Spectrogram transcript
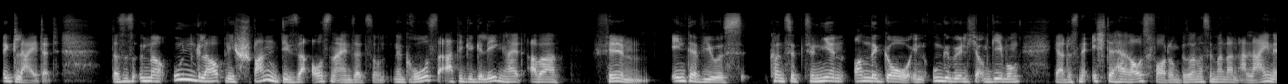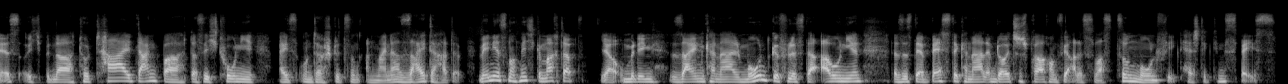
begleitet. Das ist immer unglaublich spannend, diese Außeneinsätze und eine großartige Gelegenheit, aber Film, Interviews, konzeptionieren on the go in ungewöhnlicher Umgebung, ja, das ist eine echte Herausforderung, besonders wenn man dann alleine ist. Ich bin da total dankbar, dass ich Toni als Unterstützung an meiner Seite hatte. Wenn ihr es noch nicht gemacht habt, ja, unbedingt seinen Kanal Mondgeflüster abonnieren. Das ist der beste Kanal im deutschen Sprachraum für alles, was zum Mond fliegt. Hashtag Team Space.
